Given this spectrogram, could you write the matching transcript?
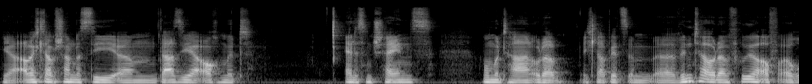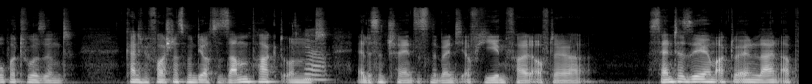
Ja, aber ich glaube schon, dass die, ähm, da sie ja auch mit Alice in Chains momentan oder ich glaube jetzt im äh, Winter oder im Frühjahr auf Europatour sind, kann ich mir vorstellen, dass man die auch zusammenpackt und Ja. Alice in Chains ist eine Band, die auf jeden Fall auf der Sehe im aktuellen Line-Up.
